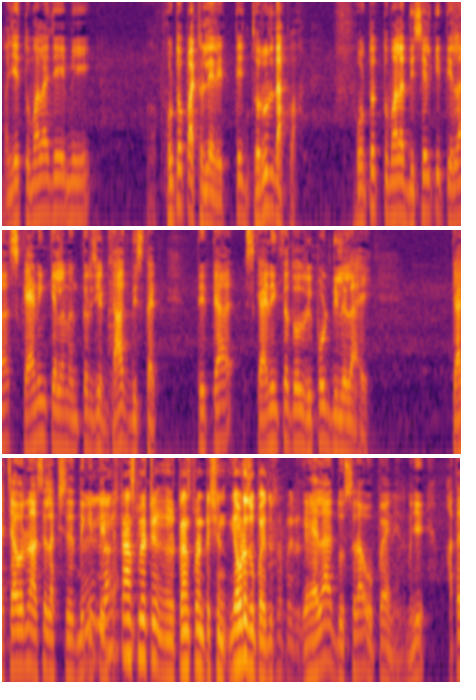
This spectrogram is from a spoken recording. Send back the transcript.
म्हणजे तुम्हाला जे मी फोटो पाठवलेले आहेत ते जरूर दाखवा. फोटोत तुम्हाला दिसेल की तिला स्कॅनिंग केल्यानंतर जे डाग दिसत आहेत ते त्या स्कॅनिंगचा जो रिपोर्ट दिलेला आहे त्याच्यावरनं असं लक्ष येतं की ते लंग्स ट्रान्सप्लांट ट्रान्सप्लांटेशन एवढाच उपाय दुसरा पर्याय ह्याला दुसरा उपाय नाही. म्हणजे आता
